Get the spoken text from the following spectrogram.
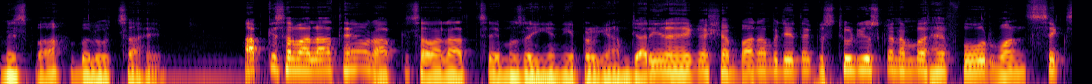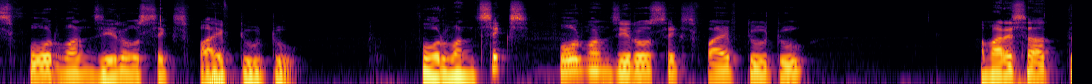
مصباح بلوچ صاحب۔ آپ کے سوالات ہیں اور آپ کے سوالات سے مزین یہ پروگرام جاری رہے گا۔ شب بارہ بجے تک اسٹوڈیوز کا نمبر ہے four one six four one zero six five two two four one six four one zero six five two two ہمارے ساتھ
